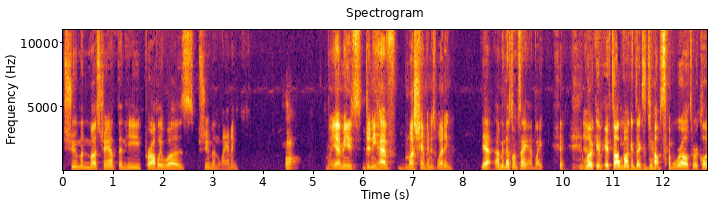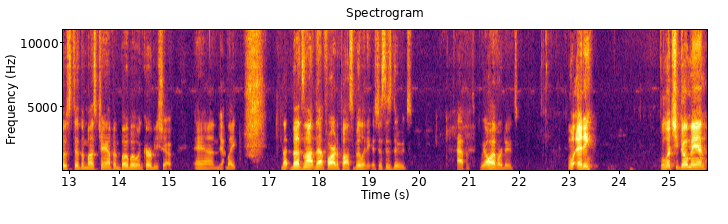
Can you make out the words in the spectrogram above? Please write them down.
Schumann Muschamp than he probably was Schumann Lanning. Huh. Well, yeah, I mean, it's didn't he have Muschamp in his wedding? Yeah, I mean that's what I'm saying. Like, look, if, if Todd Monken takes a job somewhere else, we're close to the Muschamp and Bobo and Kirby show, and Yeah. like that that's not that far out of possibility. It's just his dudes. Happens. We all have our dudes. Well, Eddie, we'll let you go, man.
